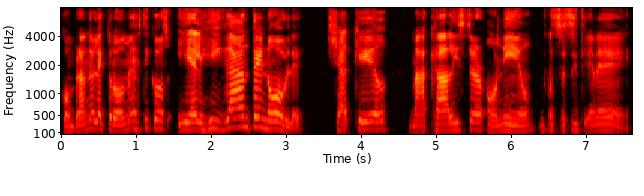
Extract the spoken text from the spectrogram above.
comprando electrodomésticos y el gigante noble Shaquille McAllister O'Neal. No sé si tiene...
